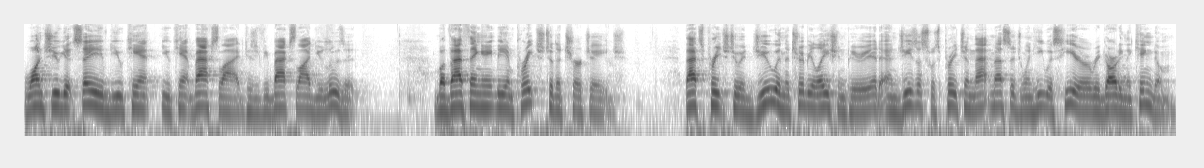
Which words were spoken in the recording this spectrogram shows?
Once you get saved, you can't, you can't backslide, because if you backslide, you lose it. But that thing ain't being preached to the church age. That's preached to a Jew in the tribulation period, and Jesus was preaching that message when he was here regarding the kingdom.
